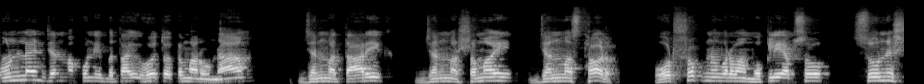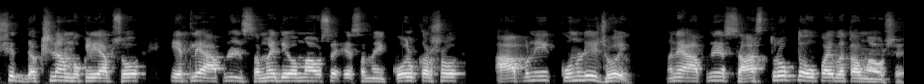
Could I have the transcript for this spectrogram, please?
ઓનલાઈન જન્મકોની બતાવ્યું હોય તો તમારું નામ, જન્મ તારીખ, જન્મ સમય, જન્મ સ્થળ વોટ્સઅપ નંબરમાં મોકલી આપશો, સુનિશ્ચિત દક્ષિણા મોકલી આપશો, એટલે આપને સમય દેવામાં આવશે, એ સમય કોલ કરશો. આપની કુંડળી જોઈ અને આપને શાસ્ત્રોક્ત ઉપાય બતાવવામાં આવશે.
